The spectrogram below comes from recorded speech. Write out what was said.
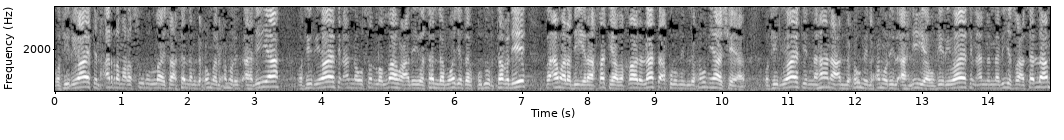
وفي رواية حرم رسول الله صلى الله عليه وسلم لحوم الحمر الأهلية. وفي رواية أنه صلى الله عليه وسلم وجد القدور تغلي فأمر بإراقتها وقال لا تأكلوا من لحومها شيئا. وفي رواية نهانا عن لحوم الحمر الأهلية وفي رواية أن النبي صلى الله عليه وسلم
